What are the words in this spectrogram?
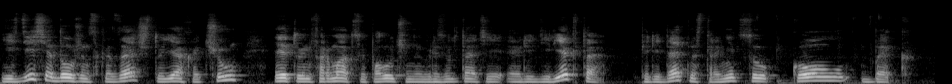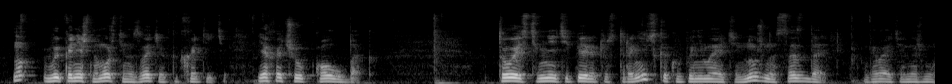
И здесь я должен сказать, что я хочу эту информацию, полученную в результате редиректа, передать на страницу callback. Ну, вы, конечно, можете назвать ее как хотите. Я хочу callback. То есть мне теперь эту страницу, как вы понимаете, нужно создать. Давайте я нажму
